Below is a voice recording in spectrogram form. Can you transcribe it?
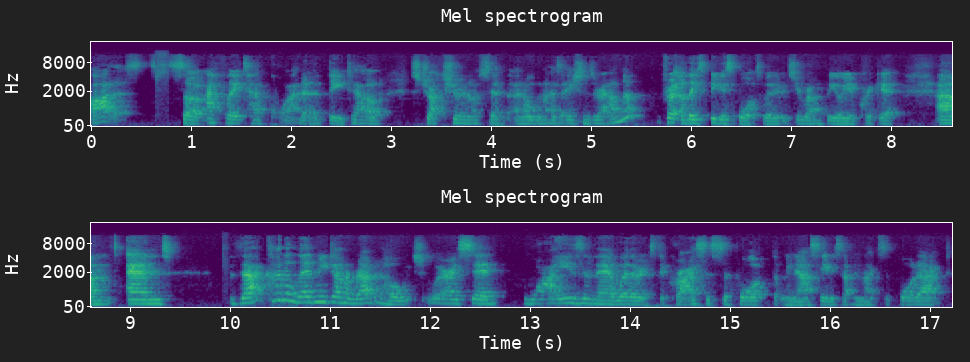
artists. So athletes have quite a detailed structure and, and organizations around them for at least bigger sports, whether it's your rugby or your cricket. Um, and that kind of led me down a rabbit hole, which, where I said, why isn't there, whether it's the crisis support that we now see with something like Support Act,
